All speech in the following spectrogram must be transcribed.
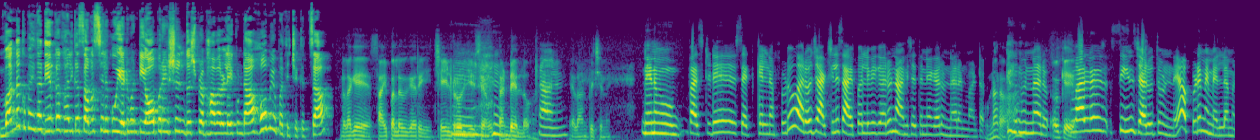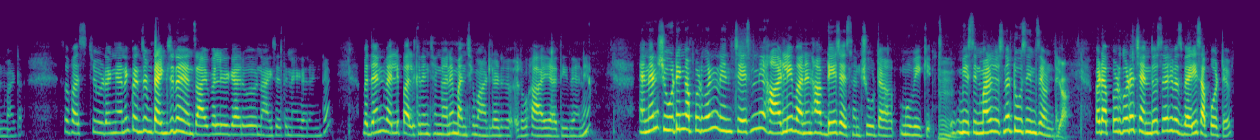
వందకు పైగా దీర్ఘకాలిక సమస్యలకు ఎటువంటి ఆపరేషన్ దుష్ప్రభావాలు లేకుండా హోమియోపతి చికిత్స? అలాగే సాయి పల్లవి గారి చైల్డ్ రోల్ చేసావు తండేల్లో. అవును. ఎలా అనిపించింది? నేను ఫస్ట్ డే సెట్కి వెళ్ళినప్పుడు ఆ రోజు యాక్చువల్లీ సాయి పల్లవి గారు నాగ చైతన్య గారు ఉన్నారనమాట ఉన్నారా? ఉన్నారు. Okay. వాళ్ళ సీన్స్ జరుగుతుండే అప్పుడే మేము వెళ్ళామన్నమాట. సో ఫస్ట్ చూడంగానే కొంచెం టెన్షన్ అయ్యాను సాయి పల్లవి గారు నాగ చైతన్య గారు అంటే. బట్ దెన్ వెళ్ళి పలకరించగానే మంచిగా మాట్లాడారు హాయ్ అది ఇది అని. అండ్ దెన్ షూటింగ్ అప్పుడు కూడా నేను చేసింది hardly one and half day చేశాను షూట్ ఆ మూవీకి Hmm. మీ సినిమాలో చూసిన టూ సీన్సే ఉంటాయి. బట్ అప్పుడు కూడా Chandu sir he was very supportive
